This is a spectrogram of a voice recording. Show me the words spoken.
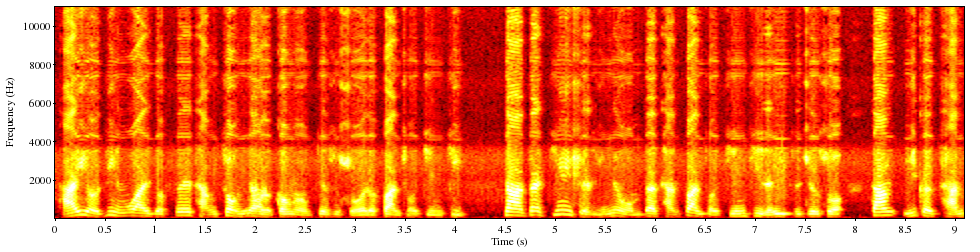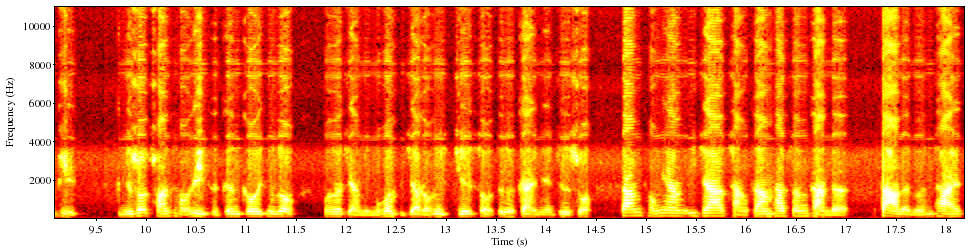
还有另外一个非常重要的功能，就是所谓的范畴经济。那在经济学里面，我们在谈范畴经济的意思，就是说，当一个产品，比如说传统的例子，跟各位听众朋友讲，你们会比较容易接受这个概念，就是说。当同样一家厂商，他生产的大的轮胎，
